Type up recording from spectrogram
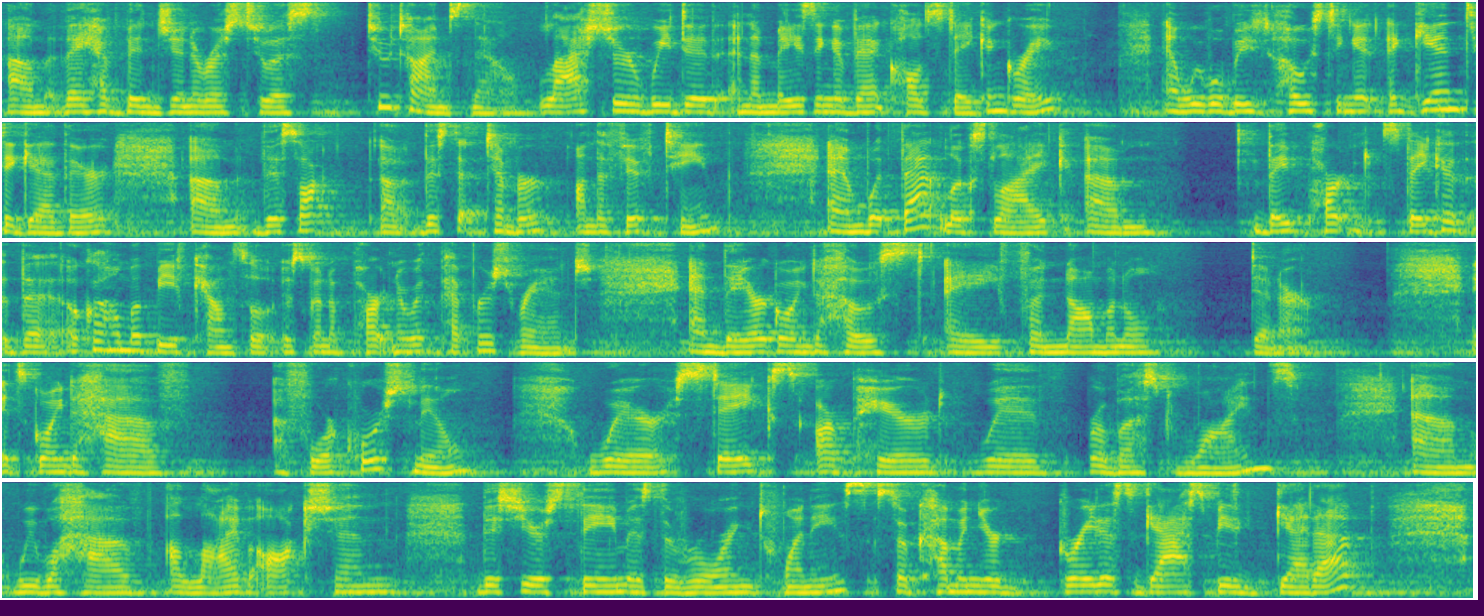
Um, they have been generous to us two times now. Last year, we did an amazing event called Steak and Grape and we will be hosting it again together um, this uh, this September on the 15th. And what that looks like. Um, they part stake the Oklahoma Beef Council is going to partner with Pepper's Ranch, and they are going to host a phenomenal dinner. It's going to have a four course meal where steaks are paired with robust wines. Um, we will have a live auction. This year's theme is the Roaring Twenties. So come in your greatest Gatsby get up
